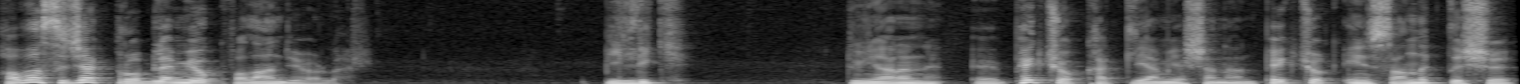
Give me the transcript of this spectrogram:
Hava sıcak problem yok falan diyorlar. Bildik. Dünyanın e, pek çok katliam yaşanan, pek çok insanlık dışı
